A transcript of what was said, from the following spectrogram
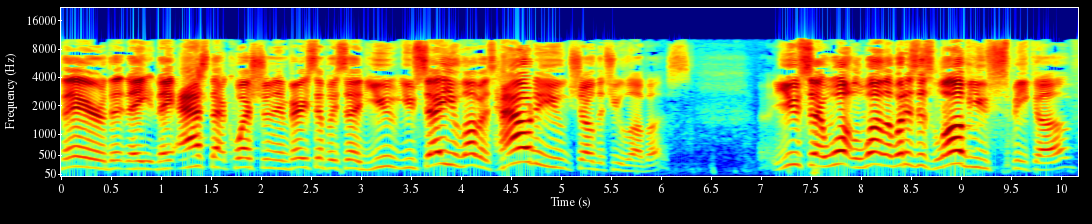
there that they, they asked that question and very simply said, you, you say you love us. How do you show that you love us? You say, what, what, what is this love you speak of?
